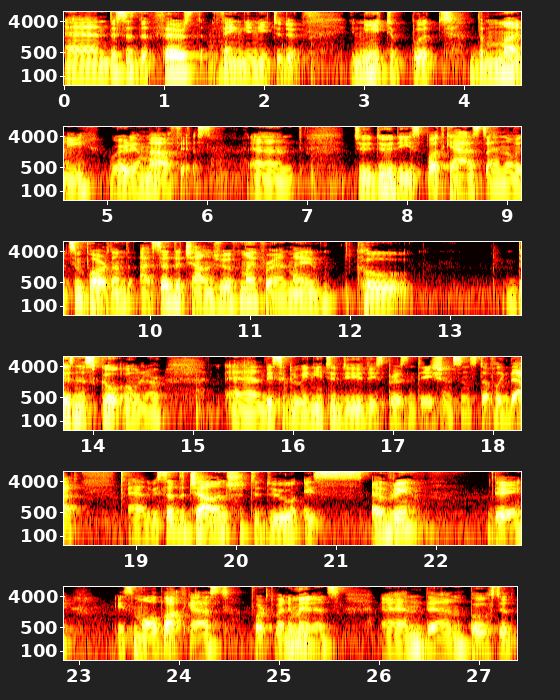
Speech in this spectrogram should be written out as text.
and this is the first thing you need to do. You need to put the money where your mouth is. And to do these podcasts, I know it's important. I've set the challenge with my friend, my co business co owner, and basically we need to do these presentations and stuff like that. And we set the challenge to do is every day a small podcast for 20 minutes and then post it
